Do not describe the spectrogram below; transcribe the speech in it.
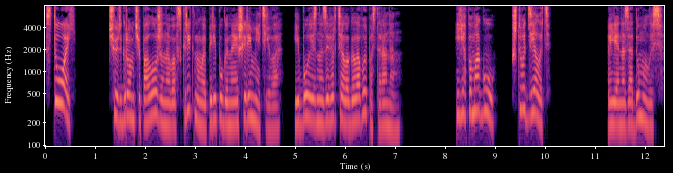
«Стой!» Чуть громче положенного вскрикнула перепуганная Шереметьева и боязно завертела головой по сторонам. «Я помогу! Что делать?» Лена задумалась,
